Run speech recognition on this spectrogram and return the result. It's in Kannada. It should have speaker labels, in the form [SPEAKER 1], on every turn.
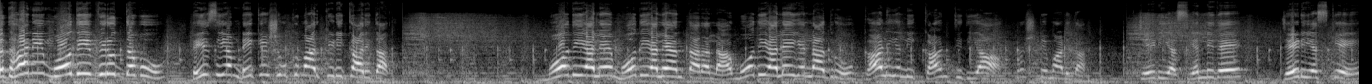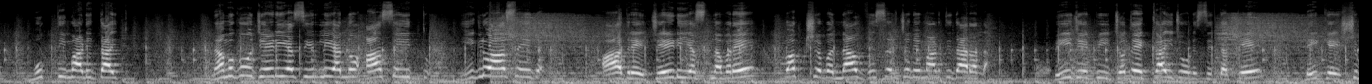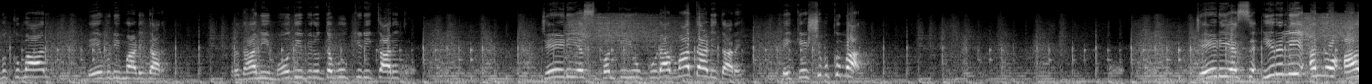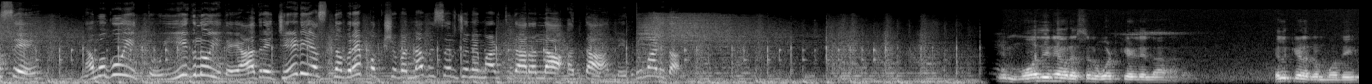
[SPEAKER 1] ಪ್ರಧಾನಿ ಮೋದಿ ವಿರುದ್ಧವೂ ಡಿಸಿಎಂ ಡಿಕೆ ಶಿವಕುಮಾರ್ ಕಿಡಿಕಾರಿದ್ದಾರೆ ಮೋದಿ ಅಲೆ ಮೋದಿ ಅಲೆ ಅಂತಾರಲ್ಲ, ಮೋದಿ ಅಲೆ ಎಲ್ಲಾದ್ರೂ ಗಾಳಿಯಲ್ಲಿ ಕಾಣ್ತಿದೆಯಾ? ಪ್ರಶ್ನೆ ಮಾಡಿದ್ದಾರೆ. ಜೆಡಿಎಸ್ ಎಲ್ಲಿದೆ? ಜೆಡಿಎಸ್ಗೆ ಮುಕ್ತಿ ಮಾಡಿದ್ದಾಯ್ತು. ನಮಗೂ ಜೆಡಿಎಸ್ ಇರಲಿ ಅನ್ನೋ ಆಸೆ ಇತ್ತು. ಈಗಲೂ ಆಸೆ ಇದೆ. ಆದ್ರೆ ಜೆಡಿಎಸ್ನವರೇ ಪಕ್ಷವನ್ನ ವಿಸರ್ಜನೆ ಮಾಡ್ತಿದಾರಲ್ಲ ಬಿಜೆಪಿ ಜೊತೆ ಕೈ ಜೋಡಿಸಿದ್ದಕ್ಕೆ ಡಿಕೆ ಶಿವಕುಮಾರ್ ಲೇವಡಿ ಮಾಡಿದ್ದಾರೆ. ಪ್ರಧಾನಿ ಮೋದಿ ವಿರುದ್ಧವೂ ಕಿಡಿಕಾರಿದ್ರು. ಜೆಡಿಎಸ್ ಬಗ್ಗೆಯೂ ಕೂಡ ಮಾತಾಡಿದ್ದಾರೆ. ಡಿಕೆ ಶಿವಕುಮಾರ್. ಜೆಡಿಎಸ್ ಇರಲಿ ಅನ್ನೋ ಆಸೆ ನಮಗೂ ಇತ್ತು ಈಗಲೂ ಇದೆ. ಆದ್ರೆ ಜೆಡಿಎಸ್ನವರೇ ಪಕ್ಷವನ್ನ ವಿಸರ್ಜನೆ ಮಾಡ್ತಿದಾರಲ್ಲ ಅಂತ ಲೇವಡಿ ಮಾಡಿದ್ದಾರೆ.
[SPEAKER 2] ಮೋದಿನೇ ಅವ್ರ ಹೆಸರು ಓಟ್ ಕೇಳಲಿಲ್ಲ. ಎಲ್ಲಿ ಕೇಳಿದ್ರು Modi?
